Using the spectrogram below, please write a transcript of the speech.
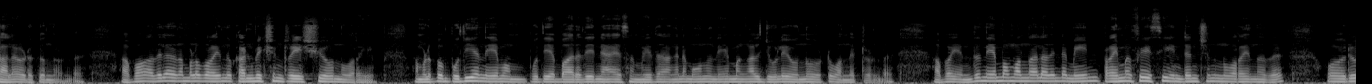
കാലം എടുക്കുന്നുണ്ട് അപ്പോൾ അതിൽ നമ്മൾ പറയുന്നു കൺവിക്ഷൻ റേഷ്യോ എന്ന് പറയും. നമ്മളിപ്പം പുതിയ നിയമം പുതിയ ഭാരതീയ ന്യായ സംഹിത അങ്ങനെ മൂന്ന് നിയമങ്ങൾ ജൂലൈ ഒന്ന് തൊട്ട് വന്നിട്ടുണ്ട്. അപ്പോൾ എന്ത് നിയമം വന്നാലും അതിന്റെ മെയിൻ പ്രൈമഫേസി ഇന്റൻഷൻ എന്ന് പറയുന്നത് ഒരു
